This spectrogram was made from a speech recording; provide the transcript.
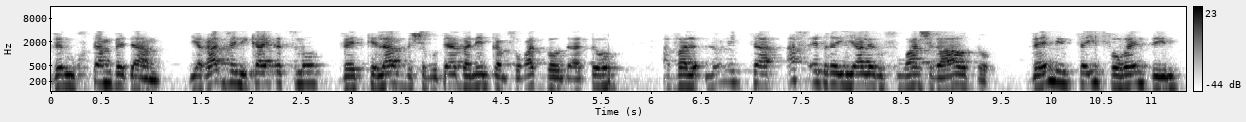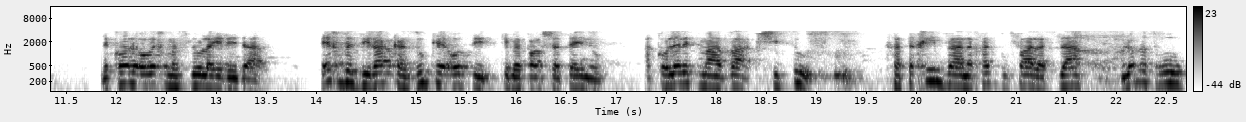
ומוכתם בדם, ירד וניקה את עצמו ואת כליו בשירותי הבנים כמפורט בהודעתו, אבל לא נמצא אף עד ראייה לרפואה שראה אותו, ואין ממצאים פורנזיים לכל אורך מסלול הירידה. איך בזירה כזו כאוטית כבפרשתנו, הכוללת מאבק, שיסוס, חתכים והנחת גופה על אסלה, לא נותרו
